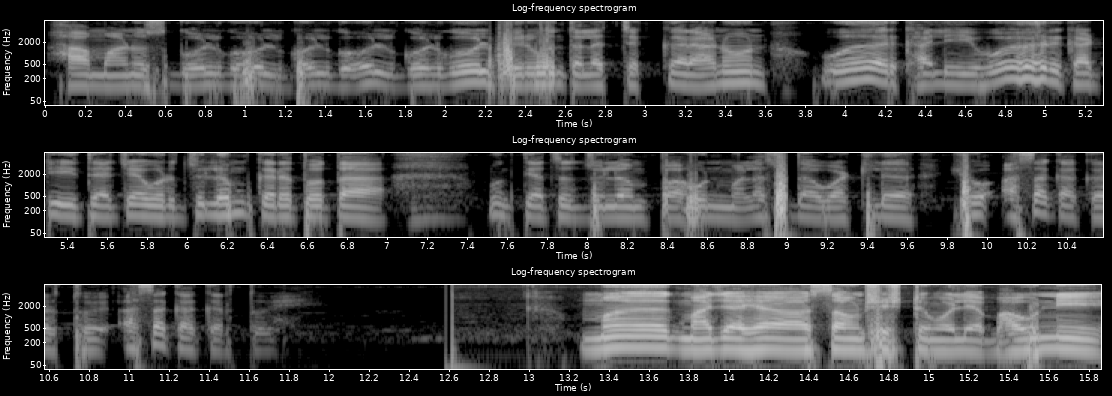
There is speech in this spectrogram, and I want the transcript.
हा माणूस गोल गोल गोल गोल गोल गोल फिरवून त्याला चक्कर आणून वर खाली वर खाटी त्याच्यावर जुलम करत होता. मग त्याचं जुलम पाहून मला सुद्धा वाटलं ह्यो असा का करतोय असा का करतोय? मग माझ्या ह्या साऊंड सिस्टमवाल्या भाऊनी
